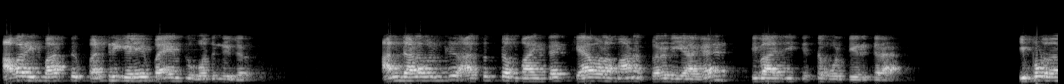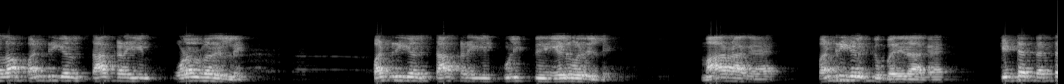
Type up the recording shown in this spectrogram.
அவரை பார்த்து பன்றிகளே பயந்து ஒதுங்குகிறது. அந்த அளவிற்கு அசுத்தம் வாய்ந்த கேவலமான பிறவியாக சிவாஜி கிருஷ்ணமூர்த்தி இருக்கிறார். இப்பொழுதெல்லாம் பன்றிகள் சாக்கடையில் உழல்வதில்லை. பன்றிகள் சாக்கடையில் குளித்து எழுவதில்லை. மாறாக பன்றிகளுக்கு பதிலாக கிட்டத்தட்ட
